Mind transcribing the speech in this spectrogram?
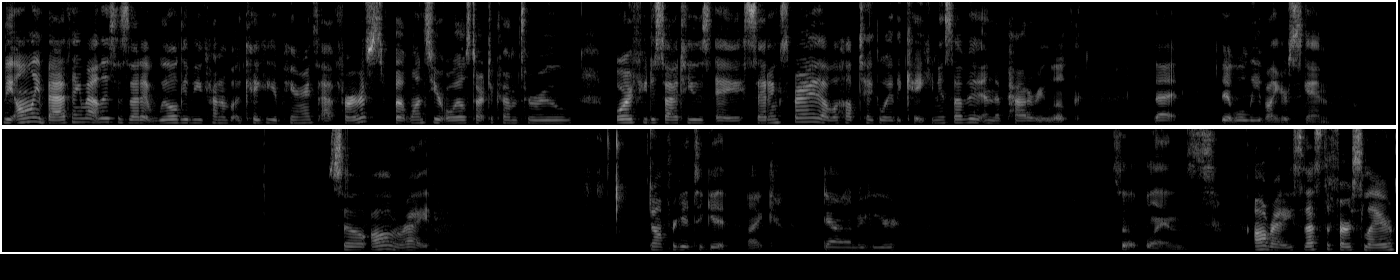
The only bad thing about this is that it will give you kind of a cakey appearance at first, but once your oils start to come through, or if you decide to use a setting spray, that will help take away the cakiness of it and the powdery look that it will leave on your skin. So, alright. Don't forget to get, like, down under here. So it blends. Alrighty, so that's the first layer,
